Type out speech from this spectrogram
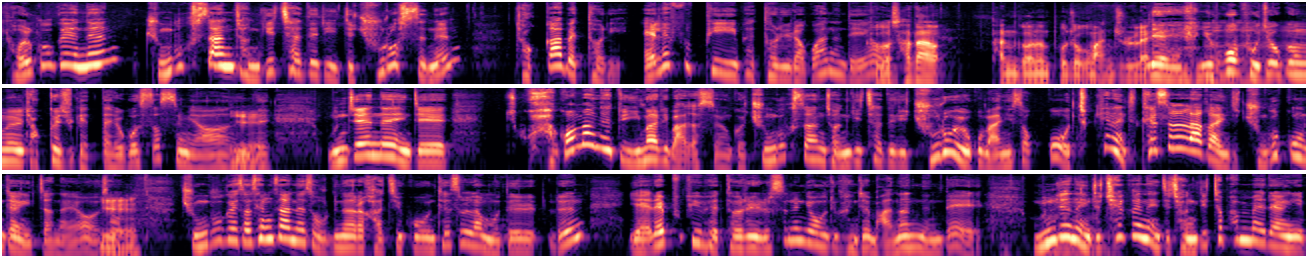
결국에는 중국산 전기차들이 이제 주로 쓰는 저가 배터리, LFP 배터리라고 하는데요. 그거 사다 단 거는 보조금 안 줄래? 네, 요거 음. 보조금을 적게 주겠다. 요거 썼으면. 예. 근데 문제는 이제 과거만 해도 이 말이 맞았어요. 그러니까 중국산 전기차들이 주로 요거 많이 썼고 특히나 이제 테슬라가 이제 중국 공장이 있잖아요. 그래서 예. 중국에서 생산해서 우리나라 가지고 온 테슬라 모델은 이 LFP 배터리를 쓰는 경우도 굉장히 많았는데 문제는 음. 이제 최근에 이제 전기차 판매량이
